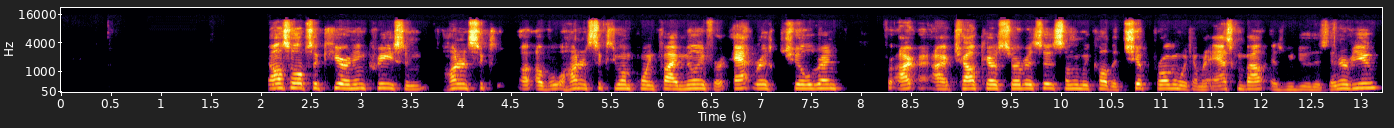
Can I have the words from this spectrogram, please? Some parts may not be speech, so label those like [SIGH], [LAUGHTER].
It also helped secure an increase in 106, uh, of 161.5 million for at-risk children for our, our child care services, something we call the CHIP program, which I'm going to ask him about as we do this interview.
